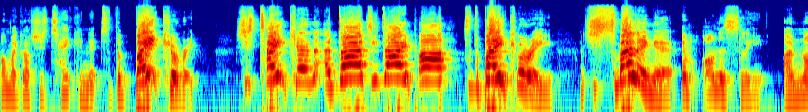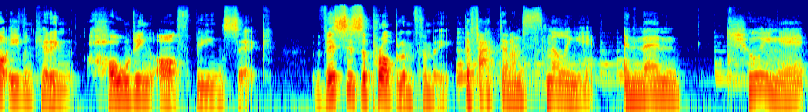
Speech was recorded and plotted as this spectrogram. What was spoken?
Oh my god, she's taken it to the bakery. She's taken a dirty diaper to the bakery. And she's smelling it. I'm honestly, I'm not even kidding, holding off being sick. This is a problem for me. The fact that I'm smelling it and then chewing it.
